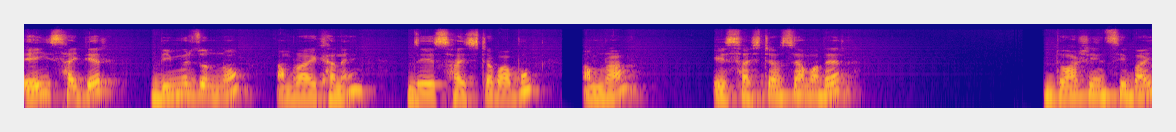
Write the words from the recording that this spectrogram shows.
এই সাইটের বিমের জন্য আমরা এখানে যে সাইজটা পাবো, আমরা এই সাইজটা হচ্ছে আমাদের দশ ইঞ্চি বাই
